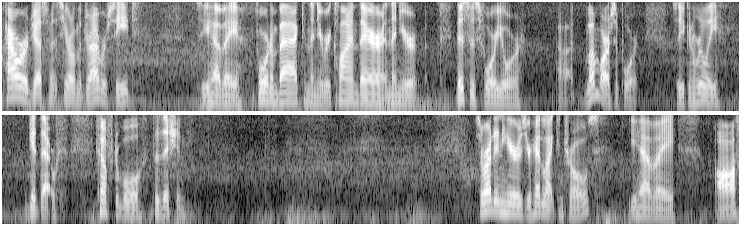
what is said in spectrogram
Power adjustments here on the driver's seat. So you have a forward and back and then you recline there and then you're, this is for your uh, lumbar support. So you can really get that comfortable position. So right in here is your headlight controls. You have a off.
